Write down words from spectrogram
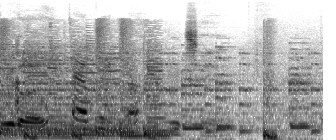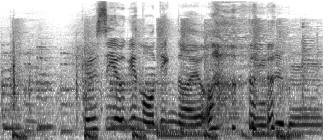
보이나요? 잘 보인다. 그렇지. 씨 여긴 어딘가요? 여기는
